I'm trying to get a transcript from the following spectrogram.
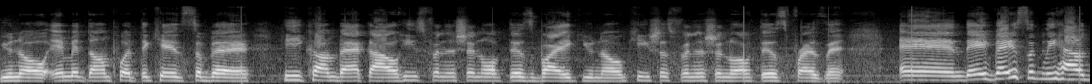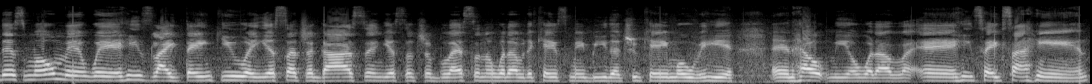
you know, Emmett done put the kids to bed. He come back out. He's finishing off this bike. You know, Keisha's finishing off this present. And they basically have this moment where he's like, thank you, and you're such a godsend, you're such a blessing, or whatever the case may be, that you came over here and helped me, or whatever. And he takes her hand.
